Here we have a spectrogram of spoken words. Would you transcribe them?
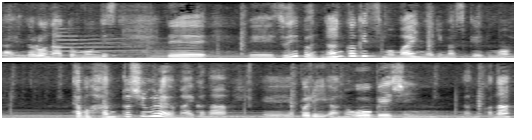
大変だろうなと思うんです。で、えー、ずいぶん何ヶ月も前になりますけれども多分半年ぐらいは前かな、えー、やっぱりあの欧米人なのかな、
